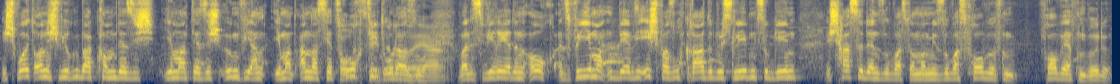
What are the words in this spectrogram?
ich wollte auch nicht wie rüberkommen, der sich jemand, der sich irgendwie an jemand anders jetzt Hochzieht hochzieht, oder oder so, ja. weil es wäre ja dann auch, also für jemanden, der wie ich versucht gerade durchs Leben zu gehen, ich hasse denn sowas, wenn man mir sowas vorwerfen, vorwerfen würde.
